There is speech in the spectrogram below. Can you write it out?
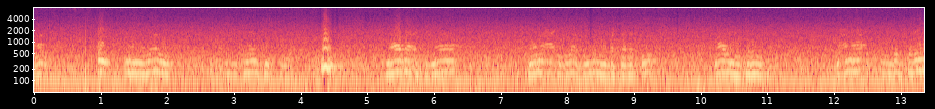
manayaawi islaamkiisiiya maadaa asmaa manaca idlaaq min albasharati maada mujarayda macnaha dajaray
